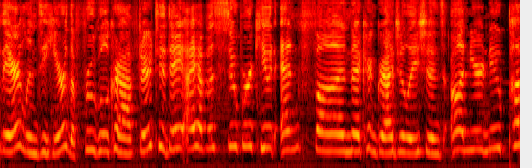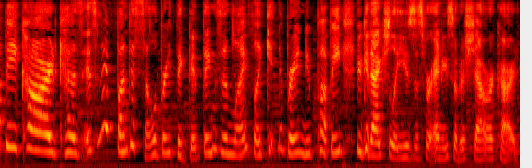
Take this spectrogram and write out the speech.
there, Lindsay here, the Frugal Crafter. Today I have a super cute and fun uh, congratulations on your new puppy card, because isn't it fun to celebrate the good things in life, like getting a brand new puppy? You could actually use this for any sort of shower card.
